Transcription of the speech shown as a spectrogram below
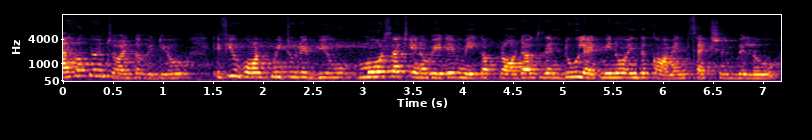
I hope you enjoyed the video. If you want me to review more such innovative makeup products then do let me know in the comment section below.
